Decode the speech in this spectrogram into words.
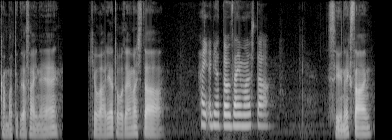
頑張ってくださいね。今日はありがとうございました。はいありがとうございました。See you next time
